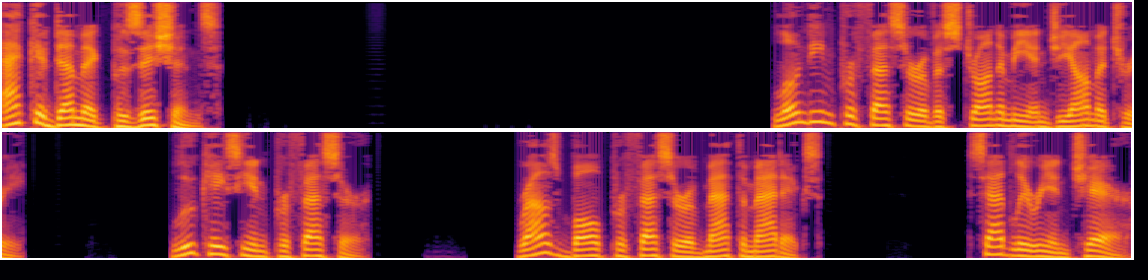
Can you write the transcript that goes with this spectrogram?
Academic positions Lowndean Professor of Astronomy and Geometry Lucasian Professor Rouse Ball Professor of Mathematics Sadleirian Chair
